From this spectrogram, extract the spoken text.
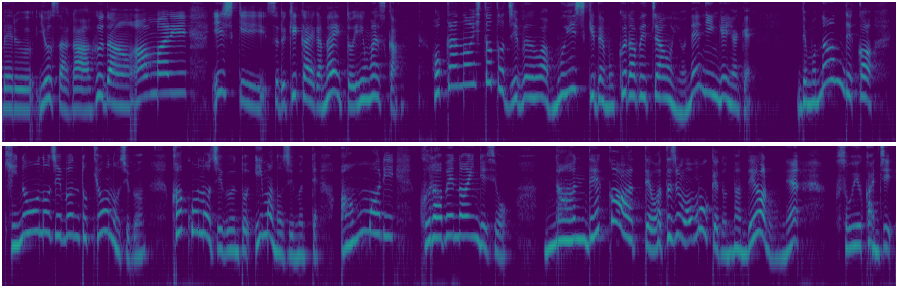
べる良さが普段あんまり意識する機会がないと言いますか他の人と自分は無意識でも比べちゃうんよね人間やけん。でもなんでか昨日の自分と今日の自分過去の自分と今の自分ってあんまり比べないんですよ。なんでかって私も思うけどなんでやろうねそういう感じ。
